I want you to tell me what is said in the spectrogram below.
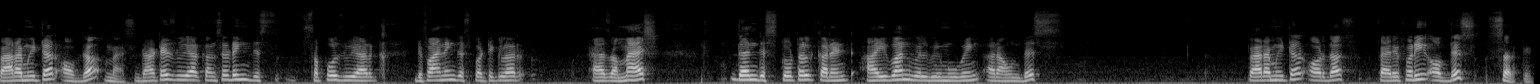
parameter of the mesh. That is we are considering this suppose we are defining this particular as a mesh then this total current I 1 will be moving around this parameter or the periphery of this circuit.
